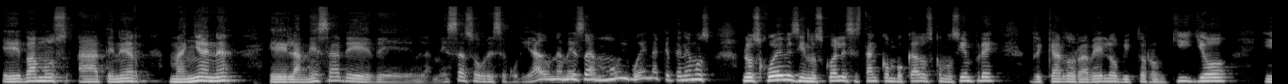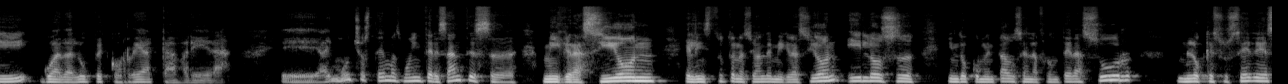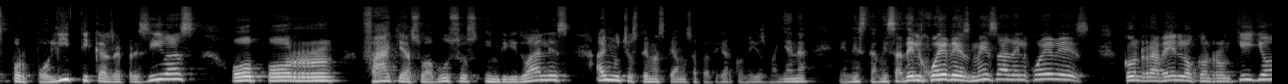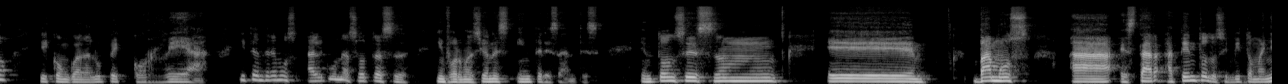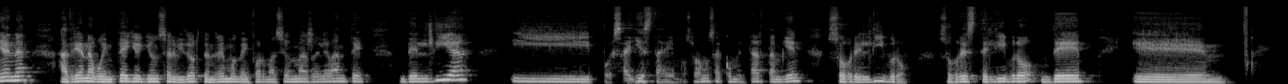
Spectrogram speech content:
eh, vamos a tener mañana eh, la mesa de, la mesa sobre seguridad, una mesa muy buena que tenemos los jueves y en los cuales están convocados, como siempre, Ricardo Ravelo, Víctor Ronquillo y Guadalupe Correa Cabrera. Eh, hay muchos temas muy interesantes, migración, el Instituto Nacional de Migración y los indocumentados en la frontera sur. Lo que sucede es por políticas represivas o por fallas o abusos individuales. Hay muchos temas que vamos a platicar con ellos mañana en esta mesa del jueves, mesa del jueves, con Ravelo, con Ronquillo y con Guadalupe Correa. Y tendremos algunas otras eh, informaciones interesantes. Entonces, mm, eh, vamos a estar atentos. Los invito mañana. Adriana Buentello y un servidor tendremos la información más relevante del día y pues ahí estaremos. Vamos a comentar también sobre el libro, sobre este libro de, eh,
